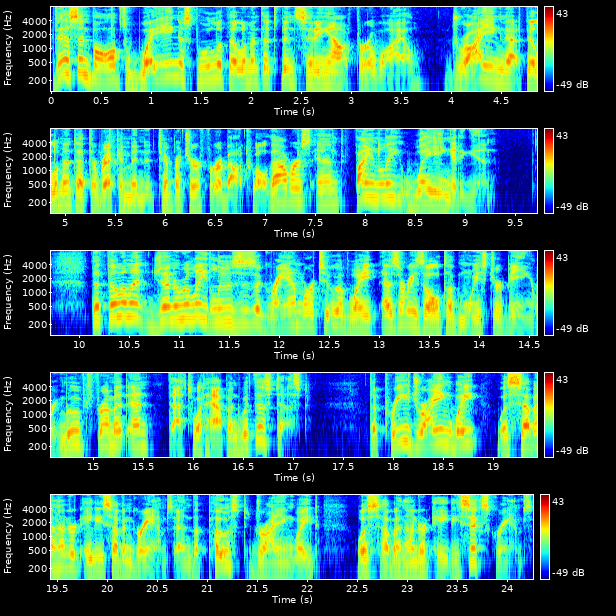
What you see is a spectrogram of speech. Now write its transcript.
This involves weighing a spool of filament that's been sitting out for a while, drying that filament at the recommended temperature for about 12 hours, and finally weighing it again. The filament generally loses a gram or two of weight as a result of moisture being removed from it, and that's what happened with this test. The pre-drying weight was 787 grams, and the post-drying weight was 786 grams.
